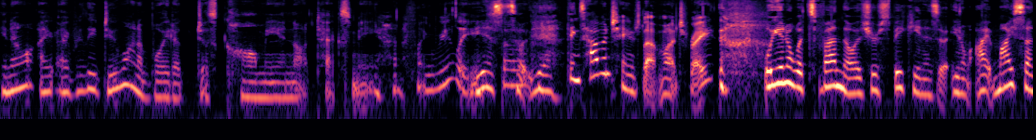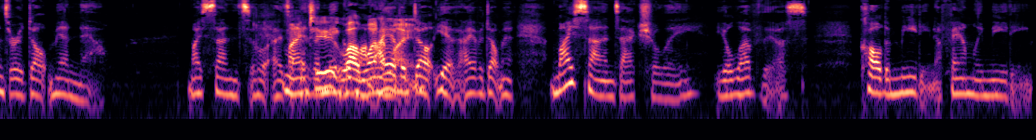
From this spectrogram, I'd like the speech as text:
you know i, I really do want a boy to just call me and not text me. And i'm like really? Yes, so, yeah. things haven't changed that much right? Well, you know what's fun though, as you're speaking, is you know, I, my sons are adult men now. My sons, as, Mine as too. Well, mom, one I have mine. adult. Yes, I have adult men. My sons actually, you'll love this, called a meeting, a family meeting,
